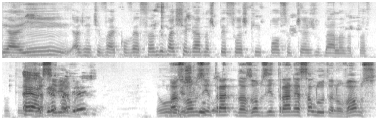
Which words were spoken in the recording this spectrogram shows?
e aí a gente vai conversando e vai chegar nas pessoas que possam te ajudar lá no teu, no teu é, a, grande, nós, vamos entrar, nós vamos entrar nessa luta, não vamos?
